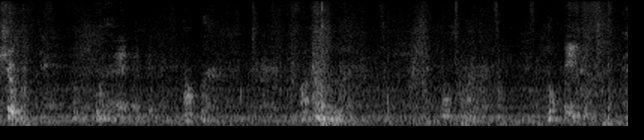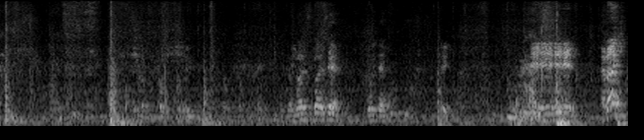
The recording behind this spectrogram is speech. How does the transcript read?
シューはい返して返してどいはい、はい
